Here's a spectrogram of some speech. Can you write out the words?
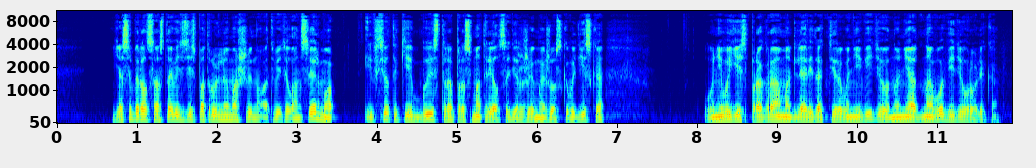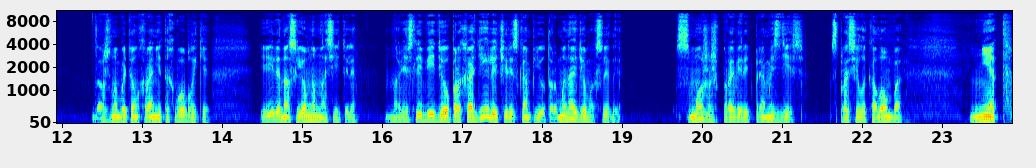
— Я собирался оставить здесь патрульную машину, — ответил Ансельмо, и все-таки быстро просмотрел содержимое жесткого диска. У него есть программа для редактирования видео, но ни одного видеоролика. Должно быть, он хранит их в облаке или на съемном носителе. — но если видео проходили через компьютер, мы найдем их следы. — Сможешь проверить прямо здесь? — спросила Коломба. — Нет.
